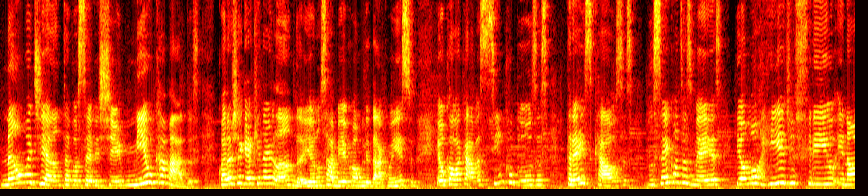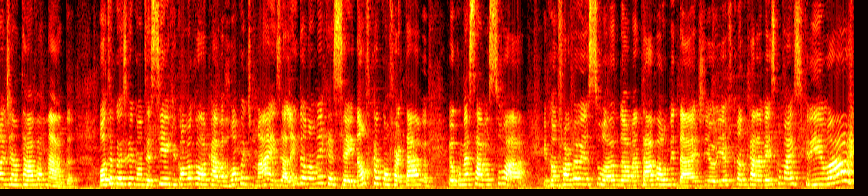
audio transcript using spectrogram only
Não adianta você vestir mil camadas. Quando eu cheguei aqui na Irlanda e eu não sabia como lidar com isso, eu colocava cinco blusas, três calças, não sei quantas meias e eu morria de frio e não adiantava nada. Outra coisa que acontecia é que como eu colocava roupa demais, além de eu não me aquecer e não ficar confortável, eu começava a suar. E conforme eu ia suando, aumentava a umidade, eu ia ficando cada vez com mais frio. Ah,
